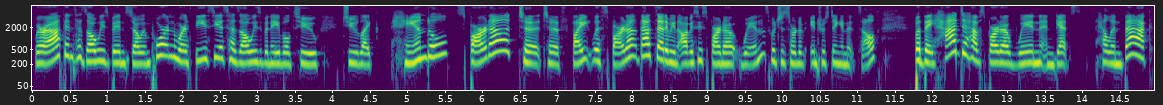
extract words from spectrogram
where Athens has always been so important, where Theseus has always been able to to like handle Sparta, to to fight with Sparta. That said, I mean obviously Sparta wins, which is sort of interesting in itself, but they had to have Sparta win and get Helen back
